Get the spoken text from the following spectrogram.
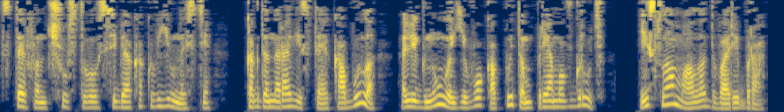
Стефан чувствовал себя как в юности, когда норовистая кобыла легнула его копытом прямо в грудь и сломала два ребра.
